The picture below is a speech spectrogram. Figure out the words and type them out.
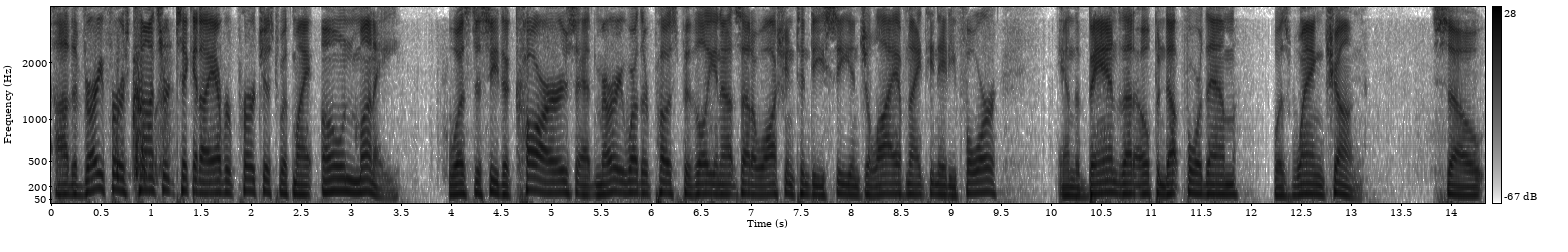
Uh, the very first concert ticket I ever purchased with my own money was to see the Cars at Merriweather Post Pavilion outside of Washington, D.C. in July of 1984, and the band that opened up for them was Wang Chung. So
